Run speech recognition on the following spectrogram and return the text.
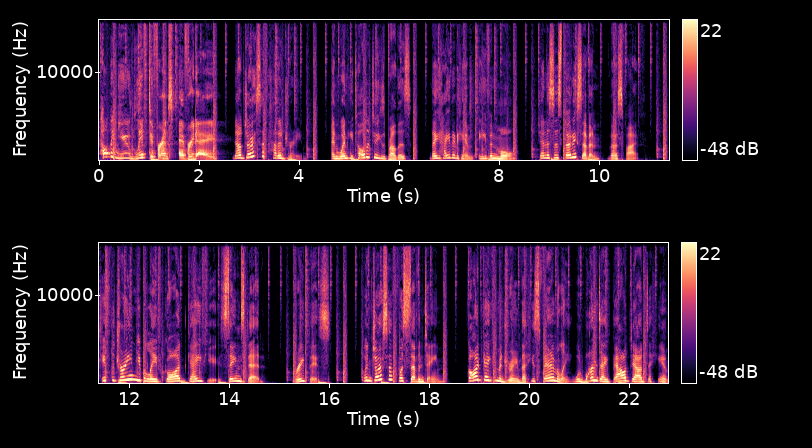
helping you live different every day. Now Joseph had a dream, and when he told it to his brothers, they hated him even more. Genesis 37, verse 5. If the dream you believe God gave you seems dead, read this. When Joseph was 17, God gave him a dream that his family would one day bow down to him.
